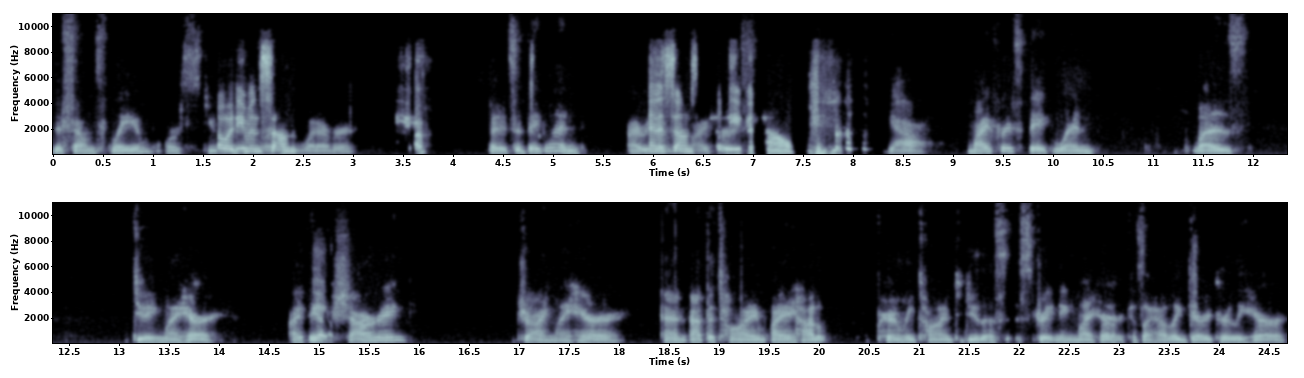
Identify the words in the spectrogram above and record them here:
this sounds lame or stupid. Oh, it even sounds whatever. Yeah. But it's a big win. I and it sounds my first, now. yeah. My first big win was doing my hair. I think yeah. showering, drying my hair, and at the time I had apparently time to do this straightening my hair because I have like very curly hair.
